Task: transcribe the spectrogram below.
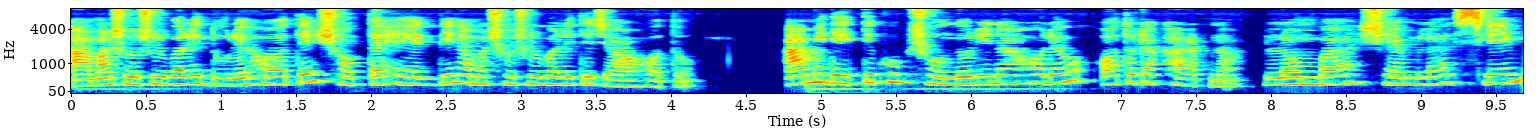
আমার শ্বশুরবাড়ি দূরে হওয়াতে সপ্তাহে একদিন আমার শ্বশুরবাড়িতে যাওয়া হতো। আমি দেখতে খুব সুন্দরী না হলেও অতটা খারাপ না। লম্বা, শ্যামলা স্লিম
